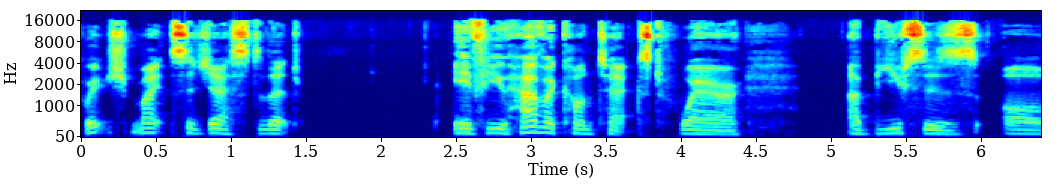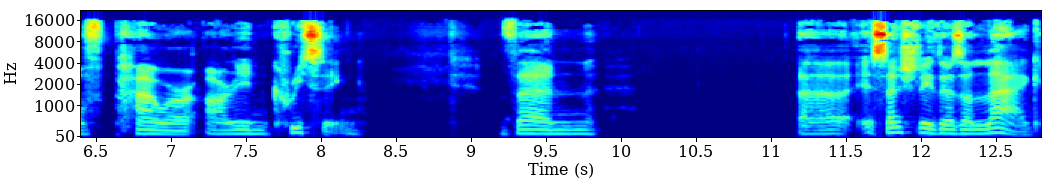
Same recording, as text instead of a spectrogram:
which might suggest that if you have a context where abuses of power are increasing, then uh, essentially there's a lag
